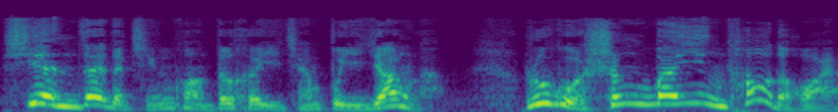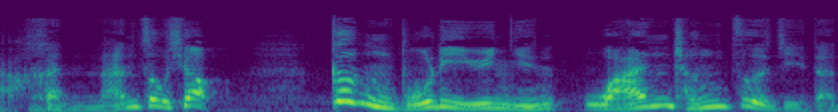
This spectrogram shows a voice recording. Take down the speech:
现在的情况都和以前不一样了。如果生搬硬套的话呀，很难奏效。”更不利于您完成自己的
